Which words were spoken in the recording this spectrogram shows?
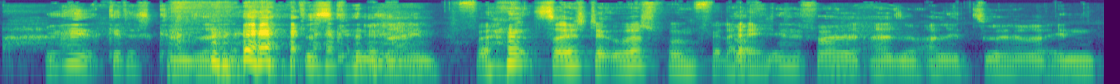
Ah. Ja, das kann sein. Das kann sein. so ist der Ursprung vielleicht. Auf jeden Fall. Also alle ZuhörerInnen,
